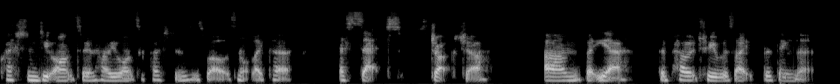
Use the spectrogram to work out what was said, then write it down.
questions you answer and how you answer questions as well. It's not like a a set structure. Um, but yeah, the poetry was like the thing that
